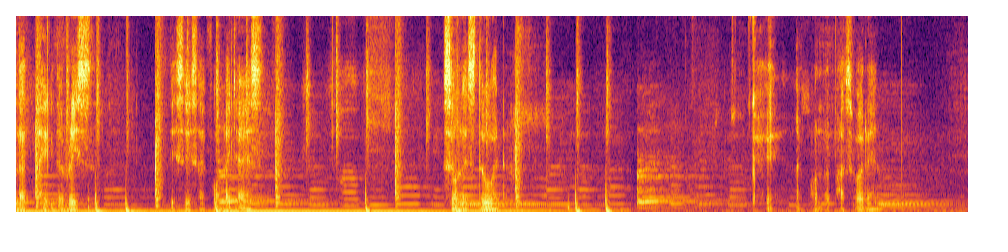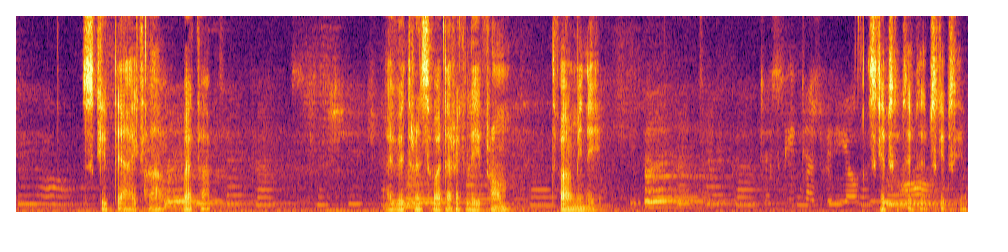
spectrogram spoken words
let's take the risk. This is iphone xs so let's do it. Okay i put my password in. Skip the icloud backup. I will transfer directly from 12 mini skip skip skip skip skip skip.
